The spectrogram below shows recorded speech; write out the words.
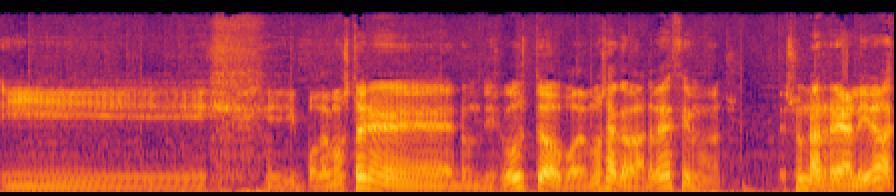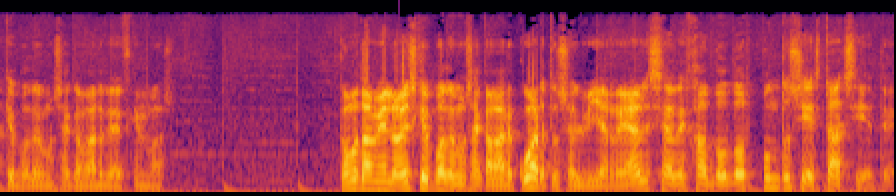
Y, y podemos tener un disgusto, podemos acabar décimos. Es una realidad que podemos acabar décimos. Como también lo es que podemos acabar cuartos. El Villarreal se ha dejado dos puntos y está a siete.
